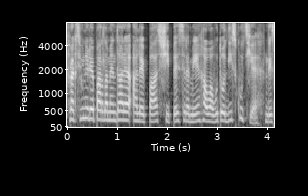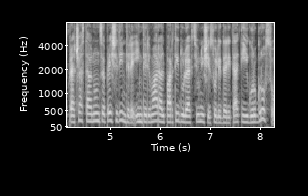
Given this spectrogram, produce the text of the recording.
Fracțiunile parlamentare ale PAS și PSRM au avut o discuție. Despre aceasta anunță președintele interimar al Partidului Acțiunii și Solidaritate Igor Grosu,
